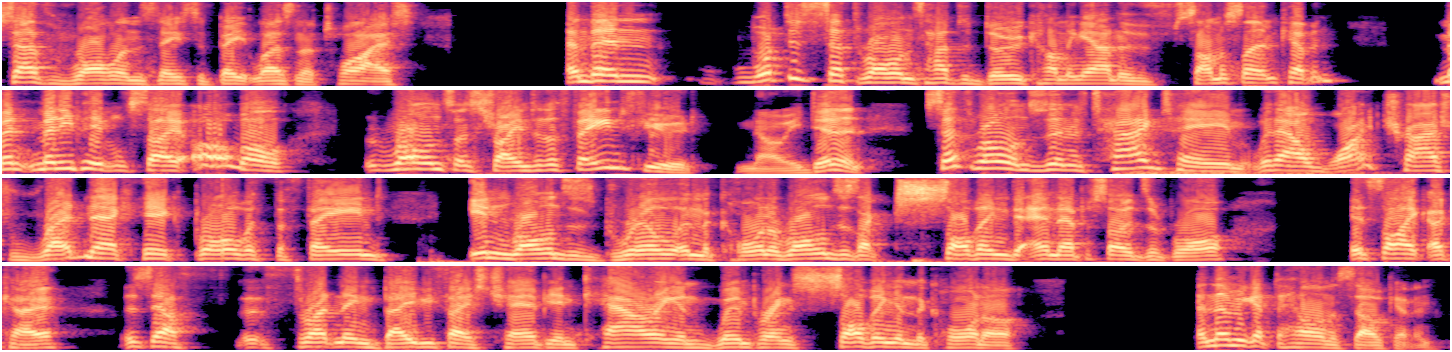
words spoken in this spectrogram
Seth Rollins needs to beat Lesnar twice. And then what did Seth Rollins have to do coming out of SummerSlam, Kevin? Many people say, oh, well, Rollins went straight into the Fiend feud. No, he didn't. Seth Rollins is in a tag team with our white trash redneck hick brawl with the Fiend in Rollins' grill in the corner. Rollins is like sobbing to end episodes of Raw. It's like, okay, this is our th- threatening babyface champion cowering and whimpering, sobbing in the corner. And then we get to Hell in a Cell, Kevin.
